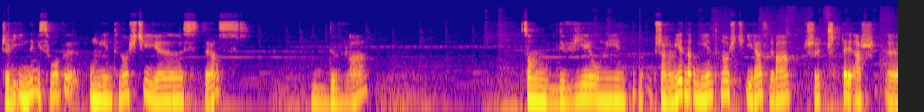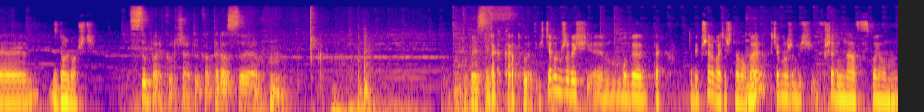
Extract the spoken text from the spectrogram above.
Czyli innymi słowy, umiejętności jest raz, dwa. Są dwie umiejętności, przepraszam, jedna umiejętność i raz, dwa, trzy, cztery aż e, zdolności. Super, kurczę, tylko teraz... e, Hmm. Ja tak kartuję. Chciałbym, żebyś, e, mogę tak tobie przerwać jeszcze na moment, chciałbym, żebyś wszedł na swoją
